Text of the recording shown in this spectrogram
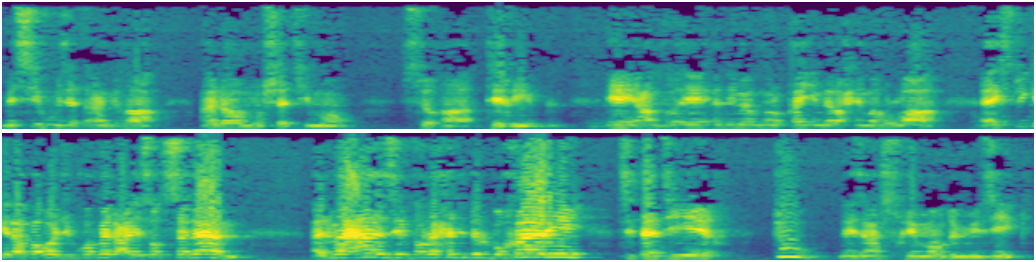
mais si vous êtes ingrat, alors mon châtiment sera terrible. Et, l'imam Ibn al-Qayyim a expliqué la parole du prophète al-ma'azif dans le hadith de Bukhari, c'est-à-dire tous les instruments de musique.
